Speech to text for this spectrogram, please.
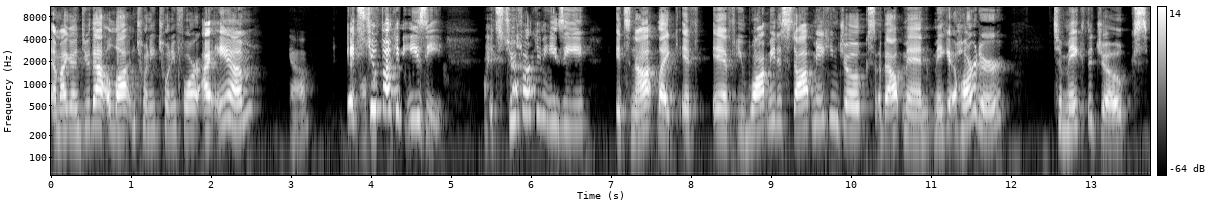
Am I going to do that a lot in 2024? I am. Yeah. It's too fucking easy. It's too fucking easy it's not like if if you want me to stop making jokes about men make it harder to make the jokes.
